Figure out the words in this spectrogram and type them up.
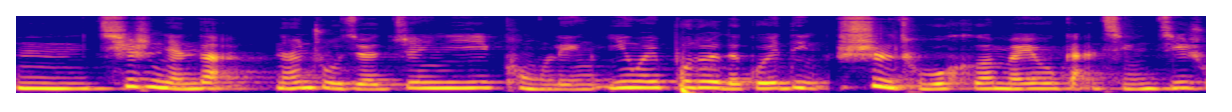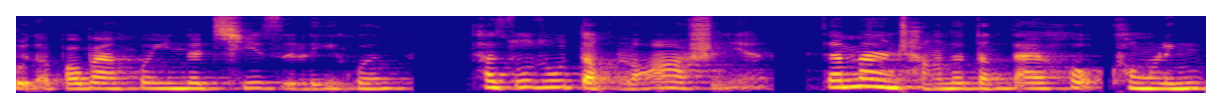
嗯，七十年代，男主角军医孔林因为部队的规定，试图和没有感情基础的包办婚姻的妻子离婚。他足足等了二十年，在漫长的等待后，孔林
